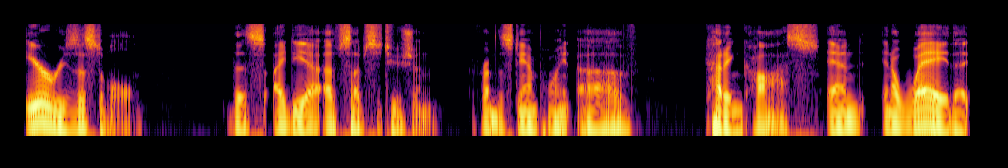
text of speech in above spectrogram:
irresistible. This idea of substitution from the standpoint of cutting costs and in a way that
